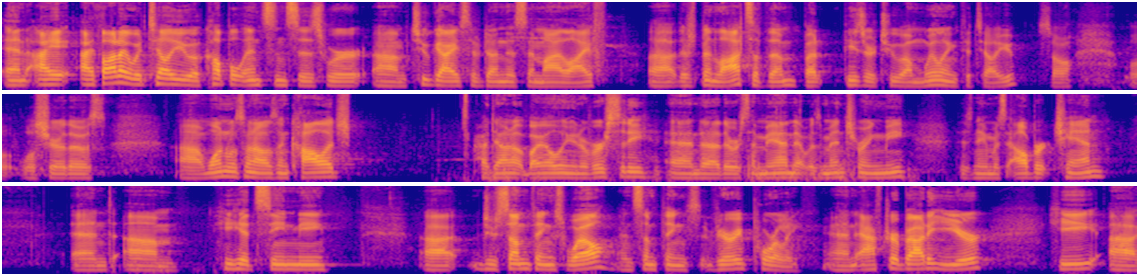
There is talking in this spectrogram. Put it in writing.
and I, I thought I would tell you a couple instances where um, two guys have done this in my life. Uh, there's been lots of them, but these are two I'm willing to tell you, so we'll, we'll share those. Uh, one was when I was in college uh, down at Biola University, and uh, there was a man that was mentoring me. His name was Albert Chan, and um, he had seen me uh, do some things well and some things very poorly. And after about a year, he uh,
